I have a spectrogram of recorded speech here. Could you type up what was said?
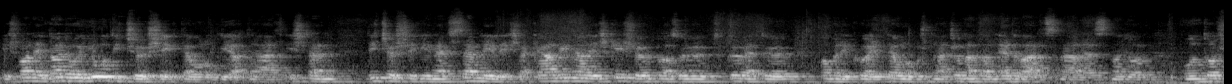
és van egy nagyon jó dicsőség teológia, tehát Isten dicsőségének szemlélése Calvinnál, és később az őt követő amerikai teológusnál, Jonathan Edwardsnál ez nagyon fontos.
